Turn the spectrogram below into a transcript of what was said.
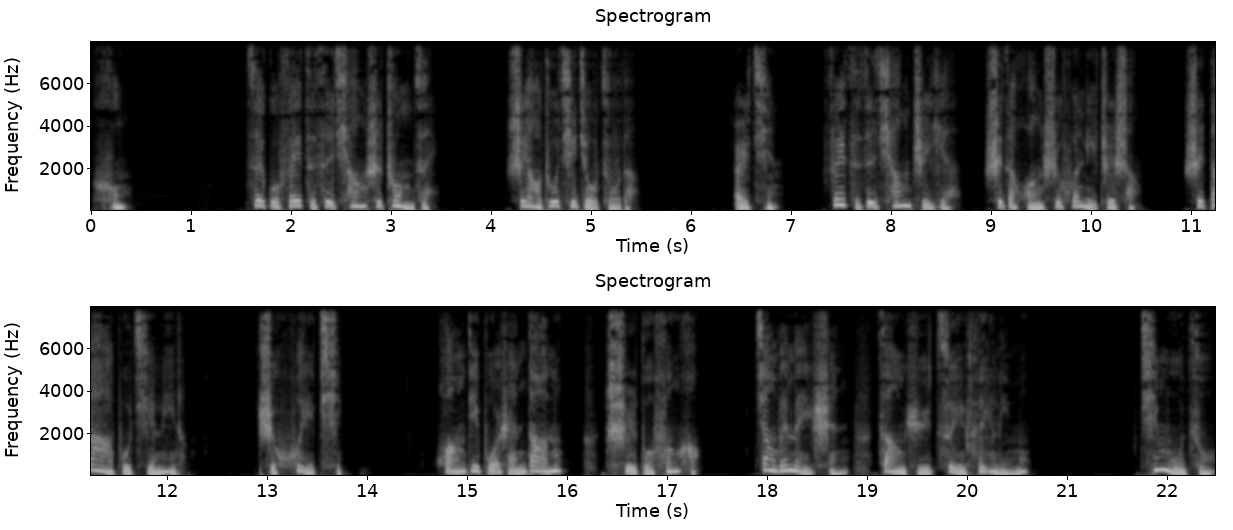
轰。自古妃子自枪是重罪。是要诛其九族的，而今妃子自枪之夜是在皇室婚礼之上，是大不吉利的，是晦气。皇帝勃然大怒，褫夺封号，降为美神，葬于罪妃陵墓。其母族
